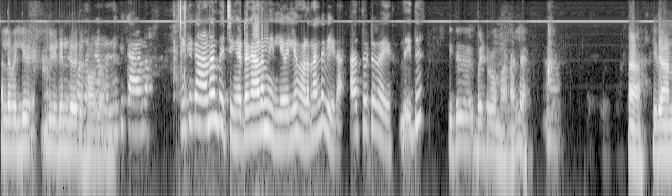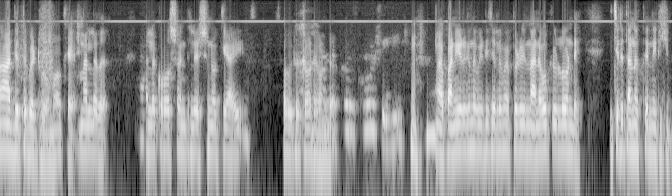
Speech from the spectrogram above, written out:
നല്ല വലിയ വീടിന്റെ ഒരു ഹോളാണ്. നിങ്ങക്ക് കാണാം നിങ്ങക്ക് കാണാൻ പറ്റും കേട്ടോ. കാണുന്നില്ല? വലിയ ഹോള. നല്ല വീടാ. അകത്തോട്ട് പോയോ? ഇത് ഇത്? ബെഡ്റൂം ആണ് അല്ലേ? ആ. ആ ഇതാണ് ആദ്യത്തെ ബെഡ്റൂം ഓക്കെ നല്ലത്. നല്ല ക്രോസ് വെന്റിലേഷൻ ഒക്കെ ആയി സൗകര്യത്തോടെ ഉണ്ട്. ആ പണിയെടുക്കുന്ന വീട്ടിൽ ചെല്ലുമ്പോൾ എപ്പോഴും ഈ നനവൊക്കെ ഉള്ളതുകൊണ്ടേ ഇച്ചിരി തണുത്ത് തന്നെ ഇരിക്കും.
